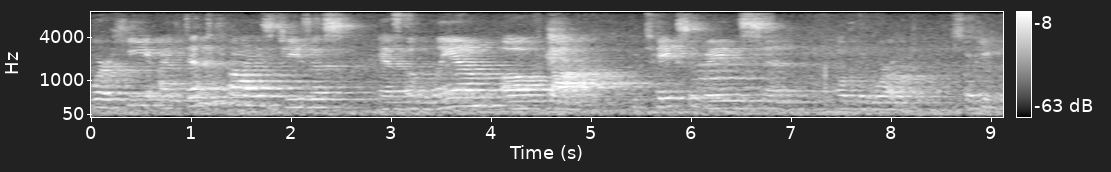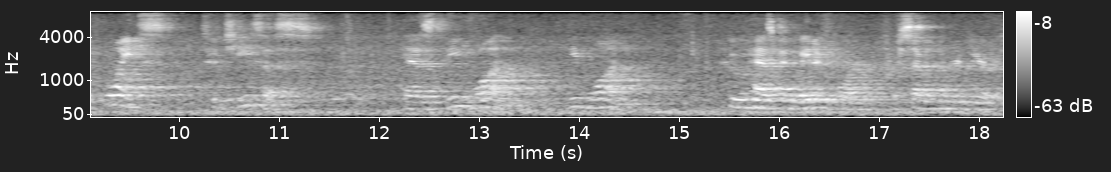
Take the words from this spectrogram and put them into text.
where he identifies Jesus as the Lamb of God who takes away the sin of the world. So he points to Jesus as the one, the one who has been waited for for 700 years.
